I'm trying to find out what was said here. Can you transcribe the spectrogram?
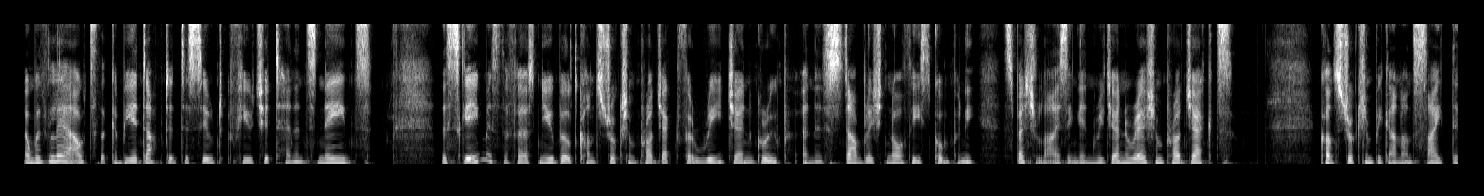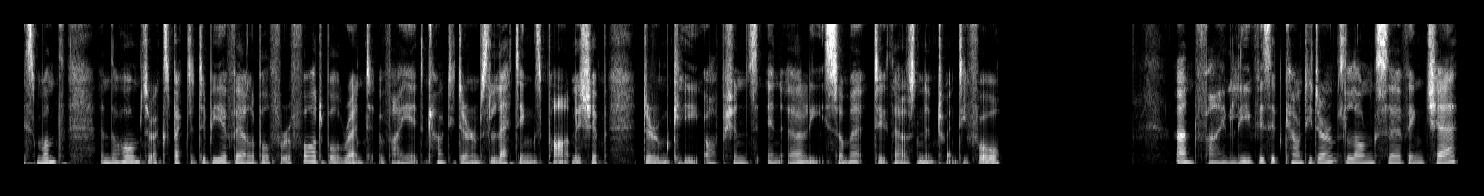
and with layouts that can be adapted to suit future tenants' needs. The scheme is the first new build construction project for Regen Group, an established northeast company specialising in regeneration projects. Construction began on site this month, and the homes are expected to be available for affordable rent via County Durham's lettings partnership, Durham Key Options, in early summer 2024. And finally, Visit County Durham's long serving chair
